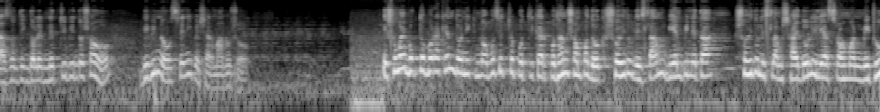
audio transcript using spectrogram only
রাজনৈতিক দলের নেতৃবৃন্দ সহ বিভিন্ন শ্রেণি পেশার মানুষও। এ সময় বক্তব্য রাখেন দৈনিক নবচিত্র পত্রিকার প্রধান সম্পাদক শহীদুল ইসলাম, বিএনপি নেতা শহীদুল ইসলাম সাইদুল, ইলিয়াস রহমান মিঠু,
